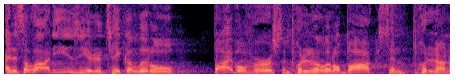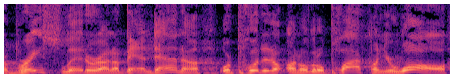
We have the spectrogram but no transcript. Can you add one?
And it's a lot easier to take a little Bible verse and put it in a little box and put it on a bracelet or on a bandana or put it on a little plaque on your wall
